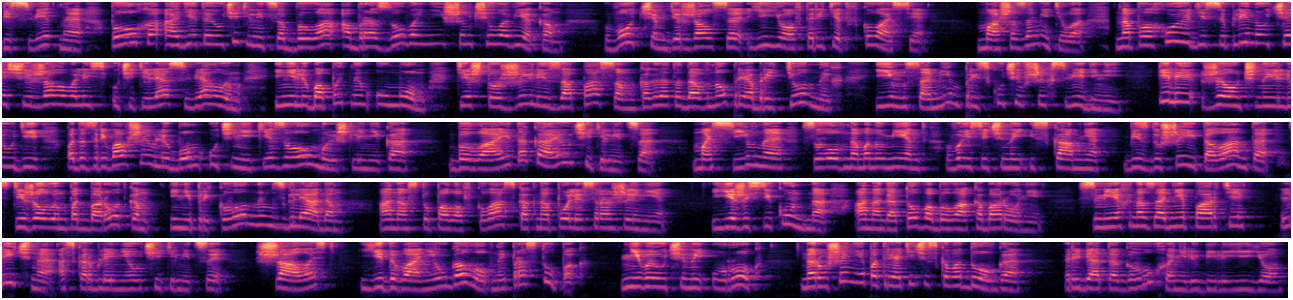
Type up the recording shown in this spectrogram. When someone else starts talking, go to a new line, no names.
Бесцветная, плохо одетая учительница была образованнейшим человеком. Вот чем держался ее авторитет в классе. Маша заметила, на плохую дисциплину чаще жаловались учителя с вялым и нелюбопытным умом, те, что жили запасом когда-то давно приобретенных им самим прискучивших сведений, или желчные люди, подозревавшие в любом ученике злоумышленника. Была и такая учительница – массивная, словно монумент, высеченный из камня, без души и таланта, с тяжелым подбородком и непреклонным взглядом. Она вступала в класс, как на поле сражения. Ежесекундно она готова была к обороне. Смех на задней партии – личное оскорбление учительницы, шалость – едва не уголовный проступок, невыученный урок – нарушение патриотического долга – Ребята глухо не любили ее.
